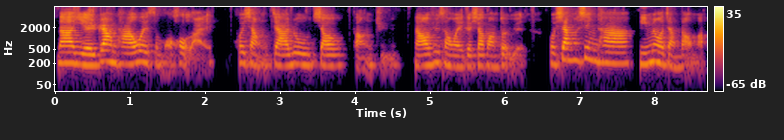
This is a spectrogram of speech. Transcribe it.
那也让他为什么后来会想加入消防局，然后去成为一个消防队员？我相信他里面有讲到嘛，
